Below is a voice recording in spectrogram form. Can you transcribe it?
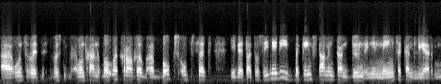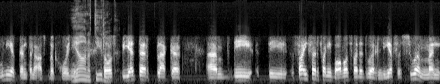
uh ons ons, ons gaan wel ook graag 'n boks opsit. Jy weet dat ons hier net die bekendstelling kan doen en die mense kan leer, moenie jou kind in 'n asblik gooi nie. Ja, natuurlik. Daar's beter plekke. Ehm um, die die syfer van die babas wat dit oorleef is so min.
